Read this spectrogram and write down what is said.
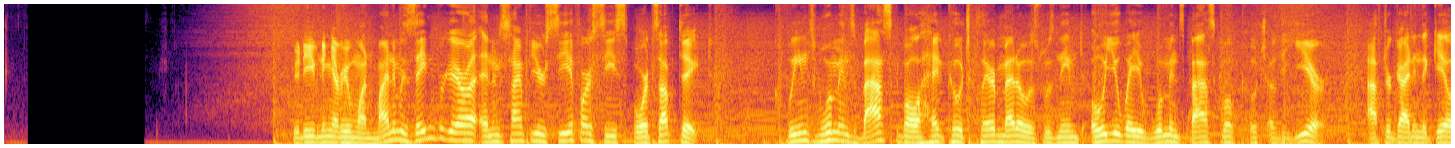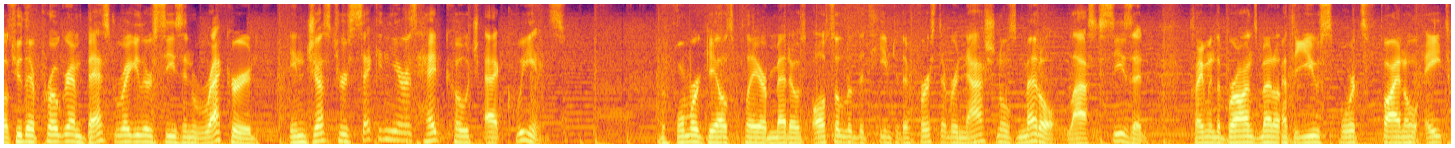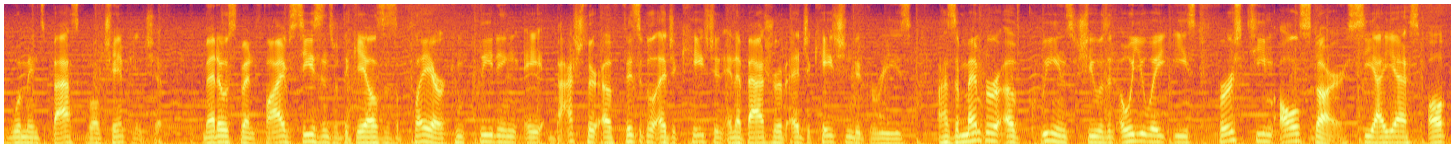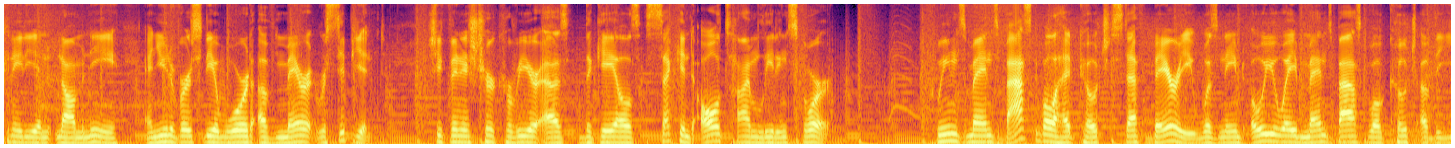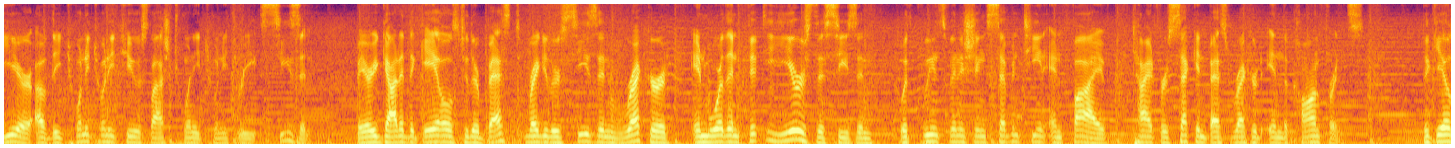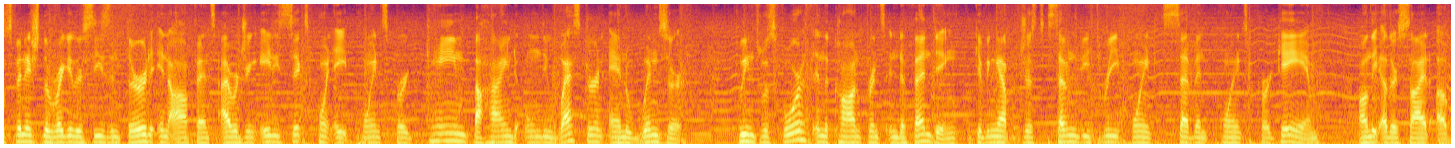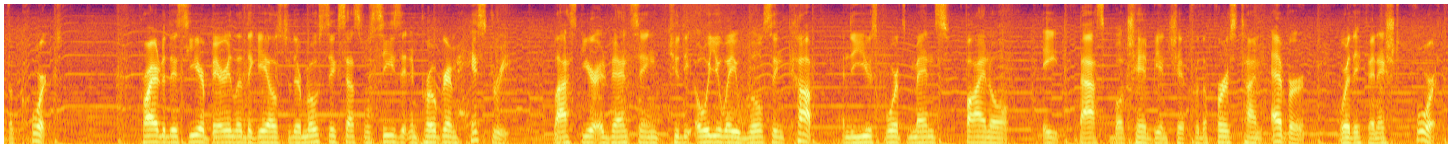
Good evening, everyone. My name is Zayden Vergara, and it's time for your CFRC Sports Update. Queens women's basketball head coach Claire Meadows was named OUA Women's Basketball Coach of the Year after guiding the Gaels to their program best regular season record in just her second year as head coach at Queens. The former Gaels player Meadows also led the team to their first ever Nationals medal last season, claiming the bronze medal at the U Sports Final 8 Women's Basketball Championship. Meadows spent five seasons with the Gaels as a player, completing a Bachelor of Physical Education and a Bachelor of Education degrees. As a member of Queens, she was an OUA East First Team All Star, CIS All Canadian nominee, and University Award of Merit recipient. She finished her career as the Gaels' second all time leading scorer. Queens men's basketball head coach Steph Barry was named OUA Men's Basketball Coach of the Year of the 2022/2023 season. Barry guided the Gaels to their best regular season record in more than 50 years this season, with Queens finishing 17 and 5, tied for second best record in the conference. The Gaels finished the regular season third in offense, averaging 86.8 points per game behind only Western and Windsor. Queens was fourth in the conference in defending, giving up just 73.7 points per game on the other side of the court. Prior to this year, Barry led the Gaels to their most successful season in program history, last year advancing to the OUA Wilson Cup and the U Sports Men's Final 8 Basketball Championship for the first time ever, where they finished fourth.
